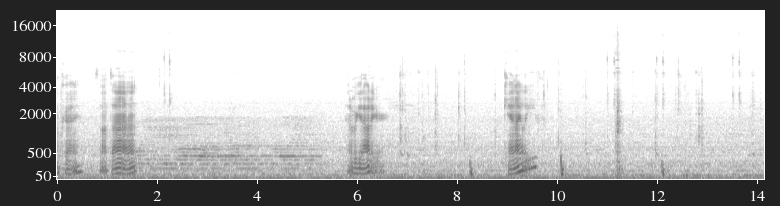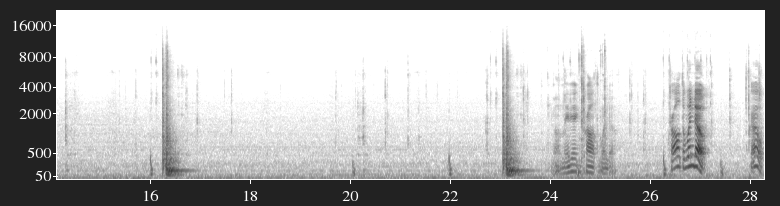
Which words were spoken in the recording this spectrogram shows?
Okay, it's not that. How do we get out of here? Can I leave? Well, maybe I can crawl out the window. Crawl out the window! Go!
